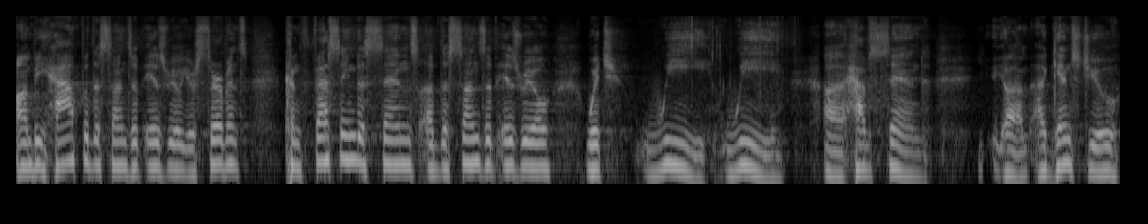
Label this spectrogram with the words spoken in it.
On behalf of the sons of Israel, your servants, confessing the sins of the sons of Israel, which we, we uh, have sinned um, against you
